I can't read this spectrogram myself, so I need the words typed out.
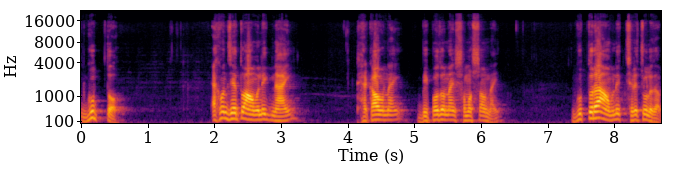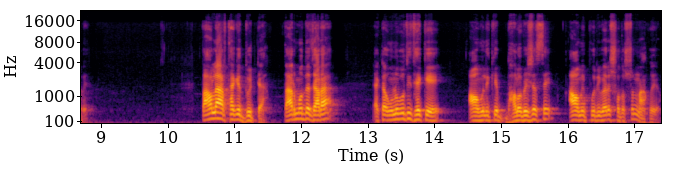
গুপ্ত, এখন যেহেতু আওয়ামী লীগ নাই, ঠেকাও নাই, বিপদও নাই, সমস্যাও নাই গুপ্তরা আওয়ামী লীগ ছেড়ে চলে যাবে। তাহলে আর থাকে দুইটা। তার মধ্যে যারা একটা অনুভূতি থেকে আওয়ামী লীগকে ভালোবেসেছে, আওয়ামী পরিবারের সদস্য না হয়েও।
